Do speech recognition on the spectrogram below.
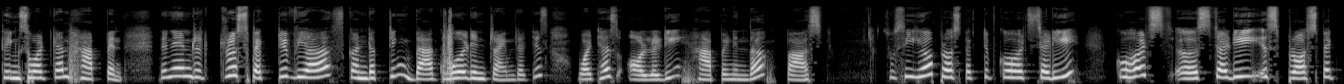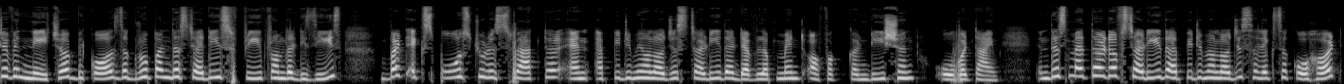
things what can happen. Then in retrospective we are conducting backward in time. That is what has already happened in the past. So see here prospective cohort study Cohort uh, study is prospective in nature because the group under study is free from the disease but exposed to risk factor and epidemiologists study the development of a condition over time. In this method of study, the epidemiologist selects a cohort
